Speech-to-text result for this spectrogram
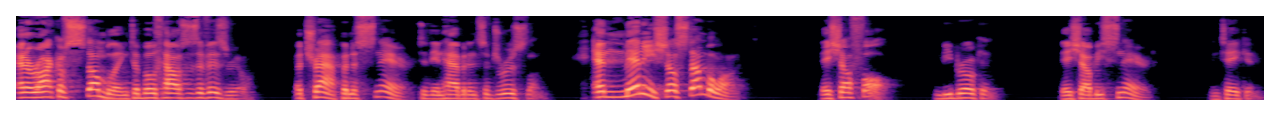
and a rock of stumbling to both houses of Israel, a trap and a snare to the inhabitants of Jerusalem and many shall stumble on it. They shall fall and be broken. They shall be snared and taken.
